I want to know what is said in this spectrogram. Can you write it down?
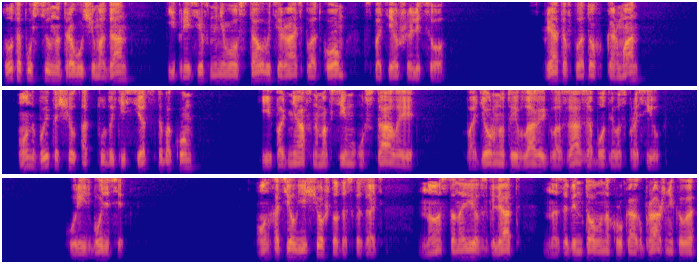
Тот опустил на траву чемодан и, присев на него, стал вытирать платком вспотевшее лицо. Спрятав платок в карман, он вытащил оттуда кисет с табаком и, подняв на Максиму усталые, подернутые влагой глаза, заботливо спросил, «Курить будете?» Он хотел еще что-то сказать, но, остановив взгляд на забинтованных руках Бражникова,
